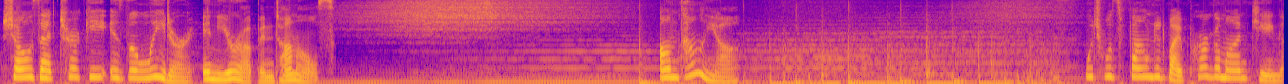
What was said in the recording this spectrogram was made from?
shows that Turkey is the leader in Europe in tunnels. Antalya which was founded by Pergamon king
